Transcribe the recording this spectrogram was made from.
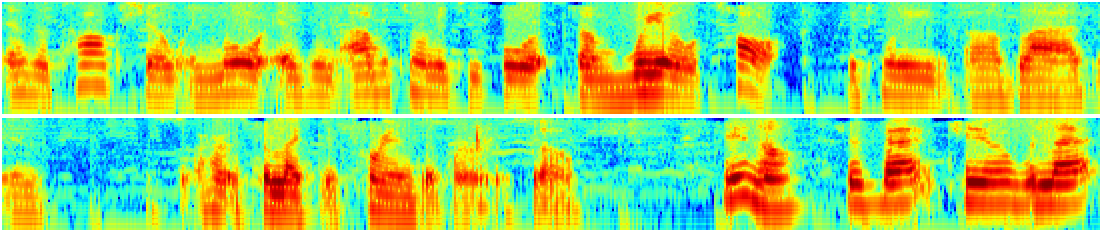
as a talk show and more as an opportunity for some real talk between uh, Blige and her selected friends of hers. So, you know, sit back, chill, relax,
